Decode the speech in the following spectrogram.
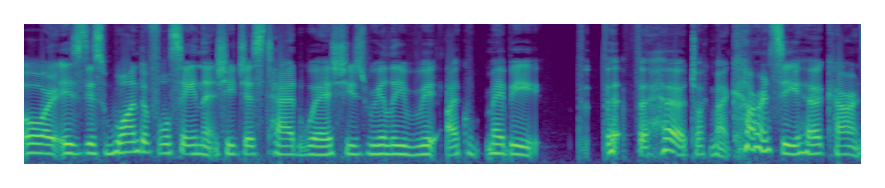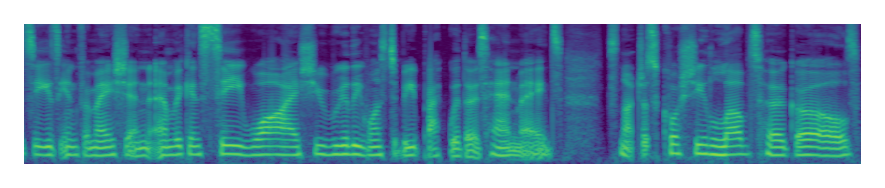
Or is this wonderful scene that she just had where she's really, re- like, maybe for her, talking about currency, her currency is information, and we can see why she really wants to be back with those handmaids. It's not just because she loves her girls,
